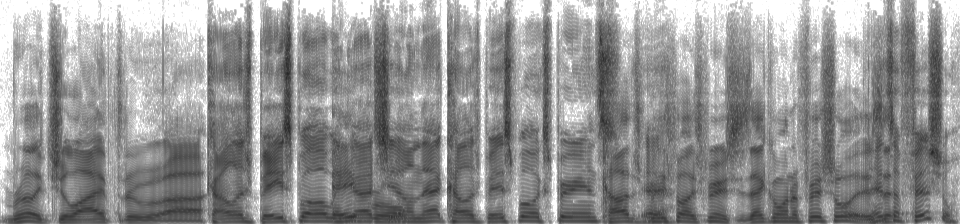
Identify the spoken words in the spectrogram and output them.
really July through uh, College baseball. We got you on that college baseball experience. college Yeah. baseball experience. Is that going official? Is It's that, official.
